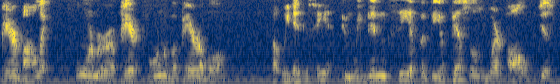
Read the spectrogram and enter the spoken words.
parabolic form or a par- form of a parable But we didn't see it. and we didn't see it, but the epistles where Paul just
